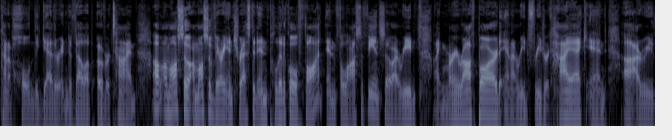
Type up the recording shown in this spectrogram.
kind of hold together and develop over time. Um, I'm also I'm also very interested in political thought and philosophy, and so I read like Murray Rothbard and I read Friedrich Hayek and uh, I read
